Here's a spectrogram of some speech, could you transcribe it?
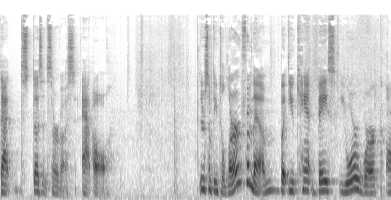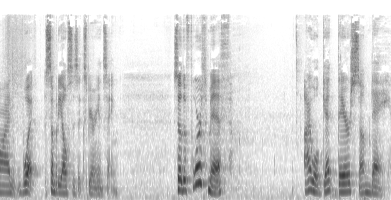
That doesn't serve us at all. There's something to learn from them but you can't base your work on what somebody else is experiencing. So the fourth myth i will get there someday.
